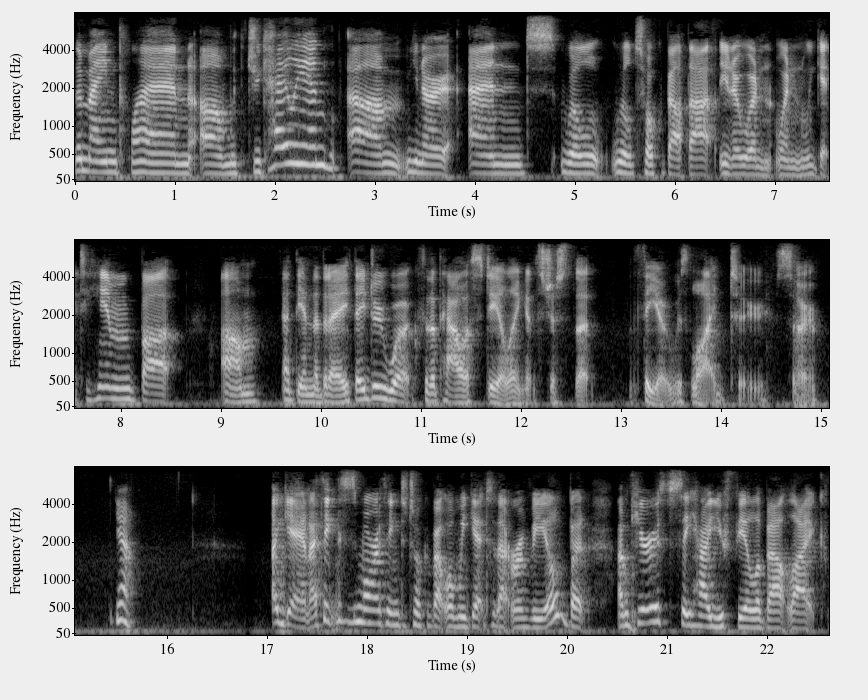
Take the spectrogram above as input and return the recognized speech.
the main plan um, with Deucalion, um, you know, and we'll we'll talk about that, you know, when when we get to him. But um, at the end of the day, they do work for the power stealing. It's just that Theo was lied to. So, yeah. Again, I think this is more a thing to talk about when we get to that reveal. But I'm curious to see how you feel about like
